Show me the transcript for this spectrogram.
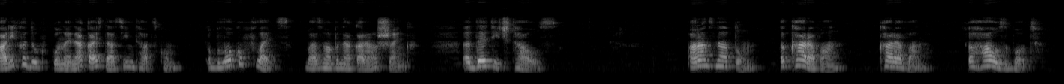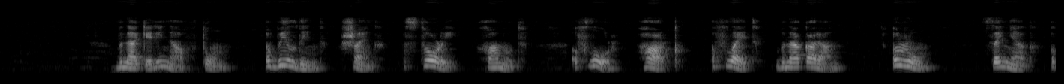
կարիքը դուք կունենաք այս դասի ընթացքում։ A block of flats, բազմաբնակարան շենք a detached house. Առանձնատուն, a caravan, caravan, a houseboat. Բնակելի նավ, տուն, a building, շենք, a story, խանութ, a floor, հարկ, a flat, բնակարան, a room, սենյակ, a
